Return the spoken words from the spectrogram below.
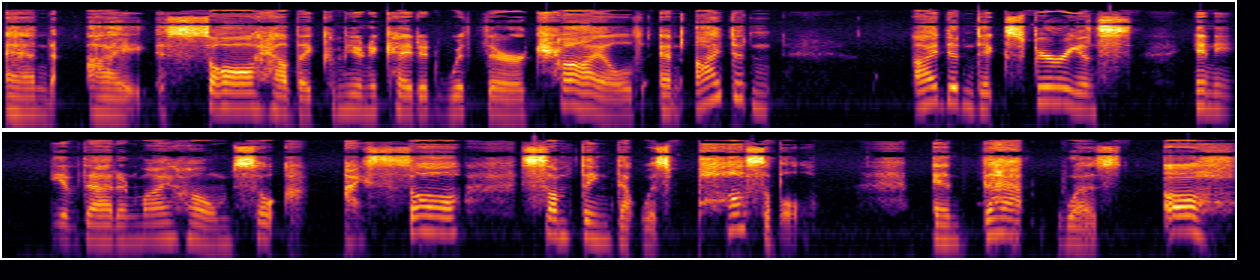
And I saw how they communicated with their child, and I didn't I didn't experience any of that in my home. So I saw something that was possible. And that was, oh,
